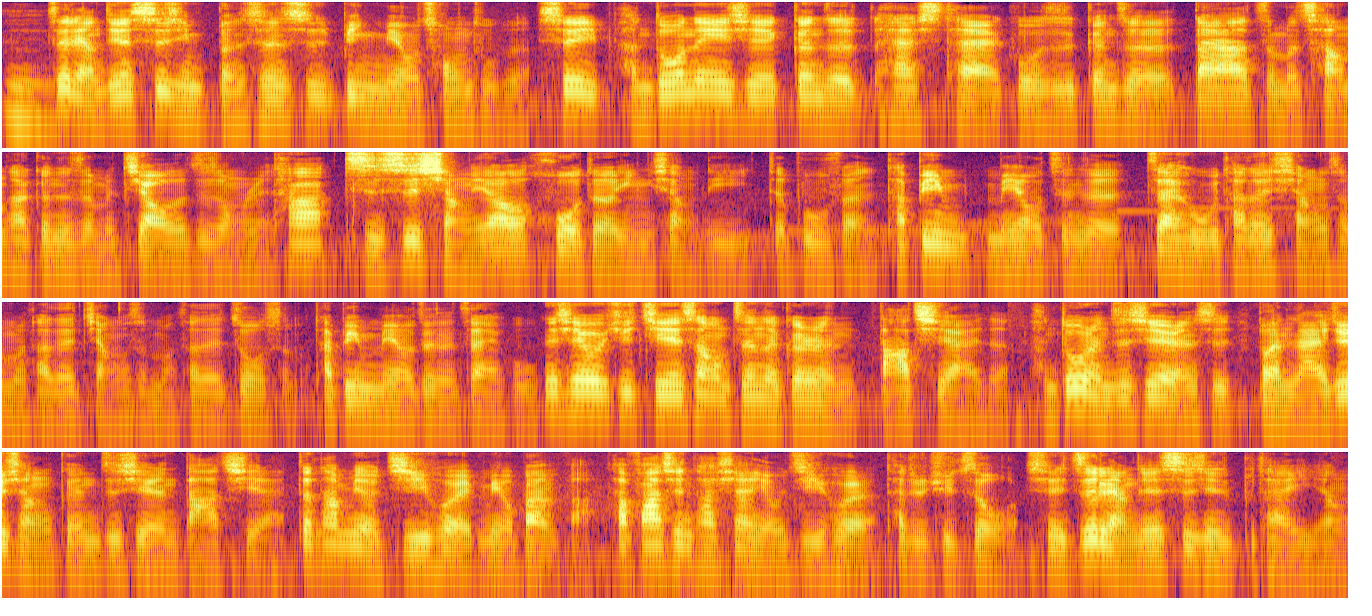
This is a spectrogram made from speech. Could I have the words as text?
嗯，这两件事情本身是并没有冲突的，所以很多那一些跟着 hashtag 或者是跟着大家怎么唱，跟着怎么叫的这种人，他只是想要获得影响力的部分，他并没有真的在乎他在想什么，他在讲什么，他在做什么，他并没有真的在乎。那些会去街上真的跟人打起来的，很多人这些人是本来就想跟这些人打起来，但他没有机会，没有办法，他发现他现在有机会了，他就去做了。所以这两件事情是不太一样。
